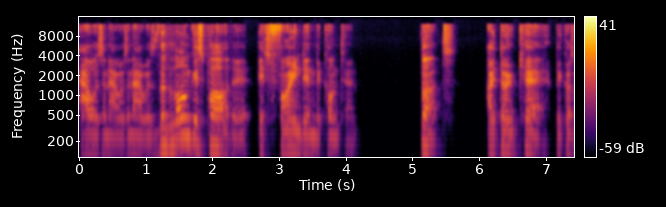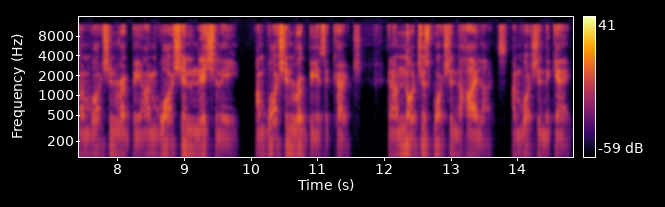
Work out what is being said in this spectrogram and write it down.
hours and hours and hours. The longest part of it is finding the content. But I don't care because I'm watching rugby. I'm watching initially, I'm watching rugby as a coach. And I'm not just watching the highlights, I'm watching the game.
